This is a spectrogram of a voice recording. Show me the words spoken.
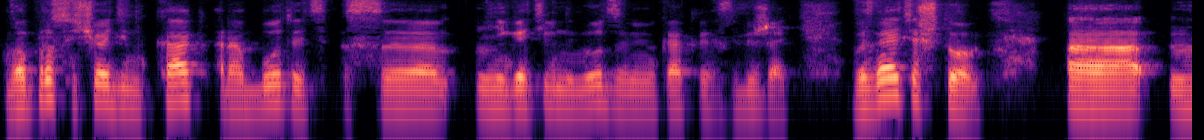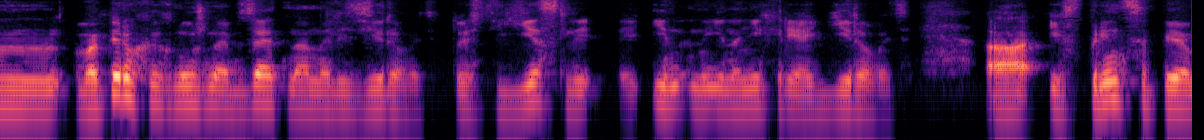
Вопрос еще один, как работать с негативными отзывами, как их избежать. Вы знаете что? А, во-первых, их нужно обязательно анализировать, то есть если и, и на них реагировать. А, и в принципе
